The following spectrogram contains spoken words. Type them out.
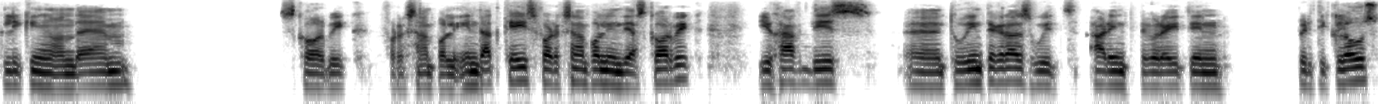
clicking on them. Ascorbic, for example. In that case, for example, in the ascorbic, you have these uh, two integrals which are integrating pretty close.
